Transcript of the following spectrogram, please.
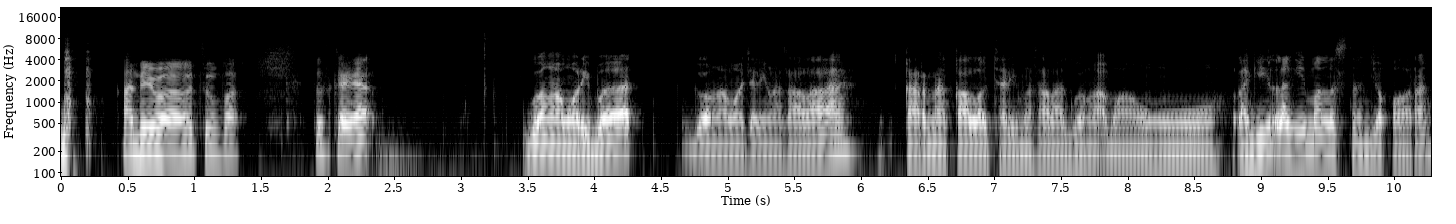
Aneh banget sumpah. Terus kayak gue nggak mau ribet gue nggak mau cari masalah karena kalau cari masalah gue nggak mau lagi lagi males nonjok orang.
